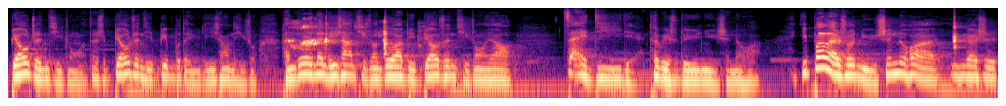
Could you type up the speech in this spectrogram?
标准体重啊。但是标准体并不等于理想体重，很多人的理想体重都要比标准体重要再低一点，特别是对于女生的话。一般来说，女生的话应该是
